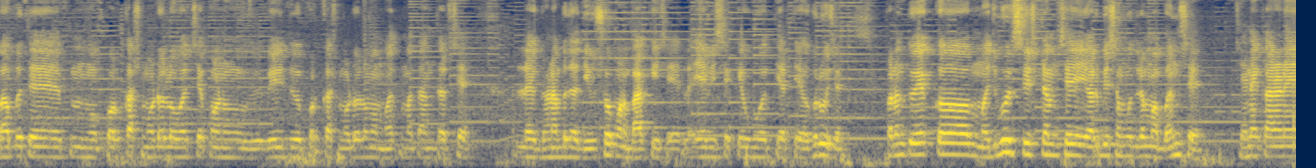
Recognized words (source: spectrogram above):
બાબતે પોડકાસ્ટ મોડલો વચ્ચે પણ વિવિધ પોડકાસ્ટ મોડલોમાં મત મતાંતર છે. એટલે ઘણા બધા દિવસો પણ બાકી છે. એટલે એ વિશે કેવું અત્યારથી અઘરું છે. પરંતુ એક મજબૂત સિસ્ટમ છે એ અરબી સમુદ્રમાં બનશે. જેને કારણે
